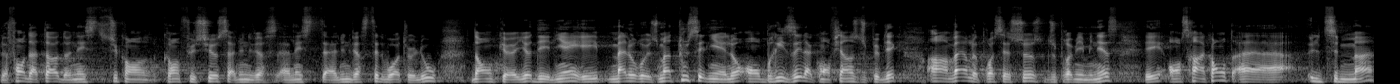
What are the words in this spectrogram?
le fondateur d'un institut Confucius à l'université de Waterloo. Donc, euh, il y a des liens et malheureusement, tous ces liens-là ont brisé la confiance du public envers le processus du premier ministre et on se rend compte euh, ultimement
